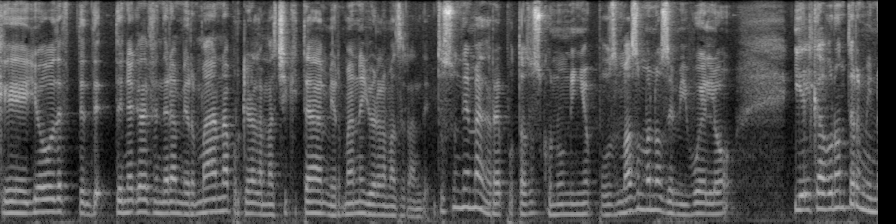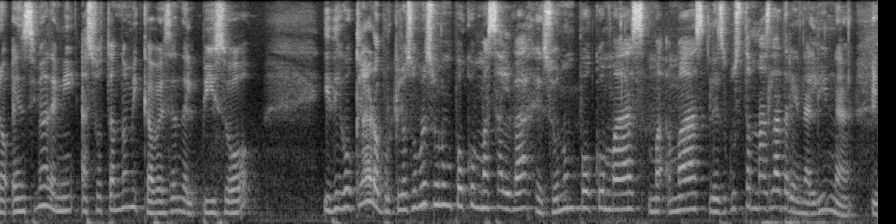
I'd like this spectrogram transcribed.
que yo def- de- de- tenía que defender a mi hermana porque era la más chiquita, mi hermana y yo era la más grande. Entonces un día me agarré a putazos con un niño, pues más o menos de mi vuelo, y el cabrón terminó encima de mí azotando mi cabeza en el piso. Y digo, claro, porque los hombres son un poco más salvajes, son un poco más, ma- más, les gusta más la adrenalina. Y,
